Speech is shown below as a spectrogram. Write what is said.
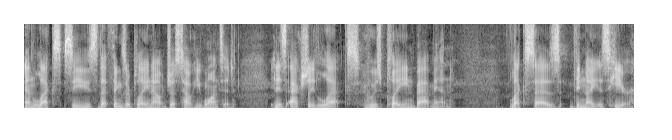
And Lex sees that things are playing out just how he wanted. It is actually Lex who is playing Batman. Lex says, The night is here.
